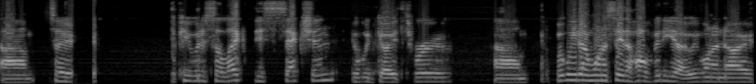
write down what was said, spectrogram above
Um, so if you were to select this section, it would go through, um, but we don't want to see the whole video. We want to know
